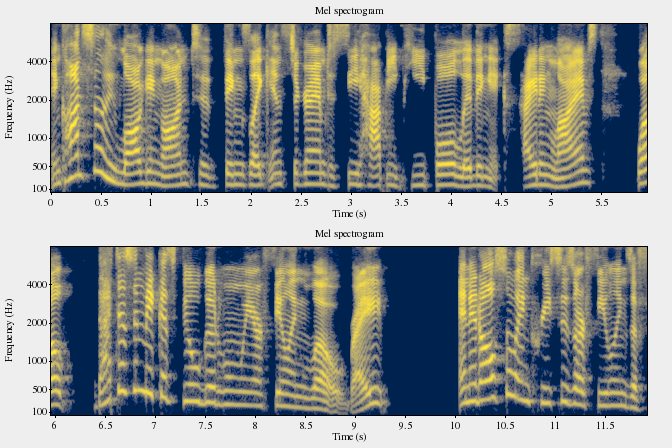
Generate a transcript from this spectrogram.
and constantly logging on to things like Instagram to see happy people living exciting lives. Well, that doesn't make us feel good when we are feeling low, right? And it also increases our feelings of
